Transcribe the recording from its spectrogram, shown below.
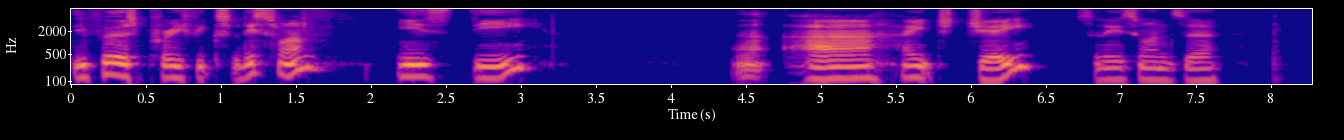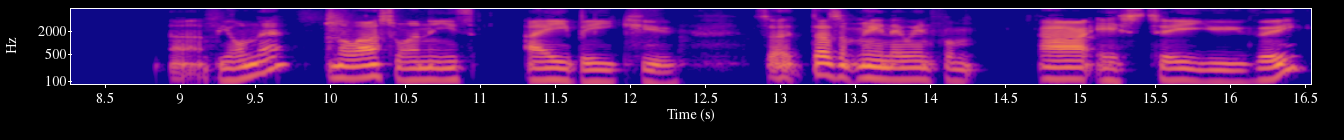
the first prefix for this one is the uh, RHG. So these ones are uh, beyond that. And the last one is ABQ. So it doesn't mean they went from R, S, T, U, V.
